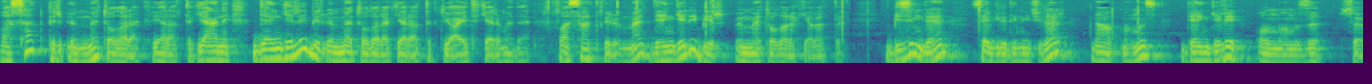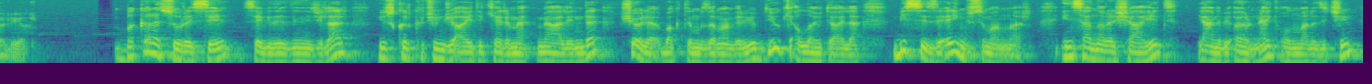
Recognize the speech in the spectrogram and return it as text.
vasat bir ümmet olarak yarattık. Yani dengeli bir ümmet olarak yarattık diyor ayet-i kerimede. Vasat bir ümmet, dengeli bir ümmet olarak yarattık. Bizim de sevgili dinleyiciler ne yapmamız? Dengeli olmamızı söylüyor. Bakara suresi sevgili dinleyiciler 143. ayet-i kerime mealinde şöyle baktığımız zaman veriyor. Diyor ki Allahü Teala biz sizi ey Müslümanlar insanlara şahit yani bir örnek olmanız için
